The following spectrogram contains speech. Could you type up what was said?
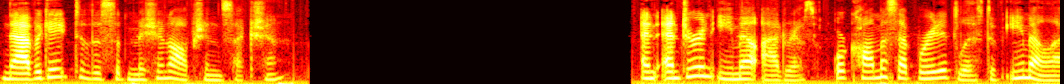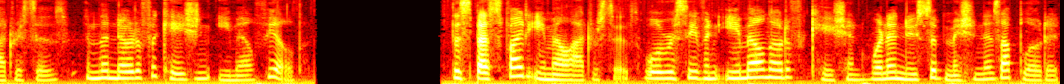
navigate to the Submission Options section and enter an email address or comma-separated list of email addresses in the Notification Email field. The specified email addresses will receive an email notification when a new submission is uploaded.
